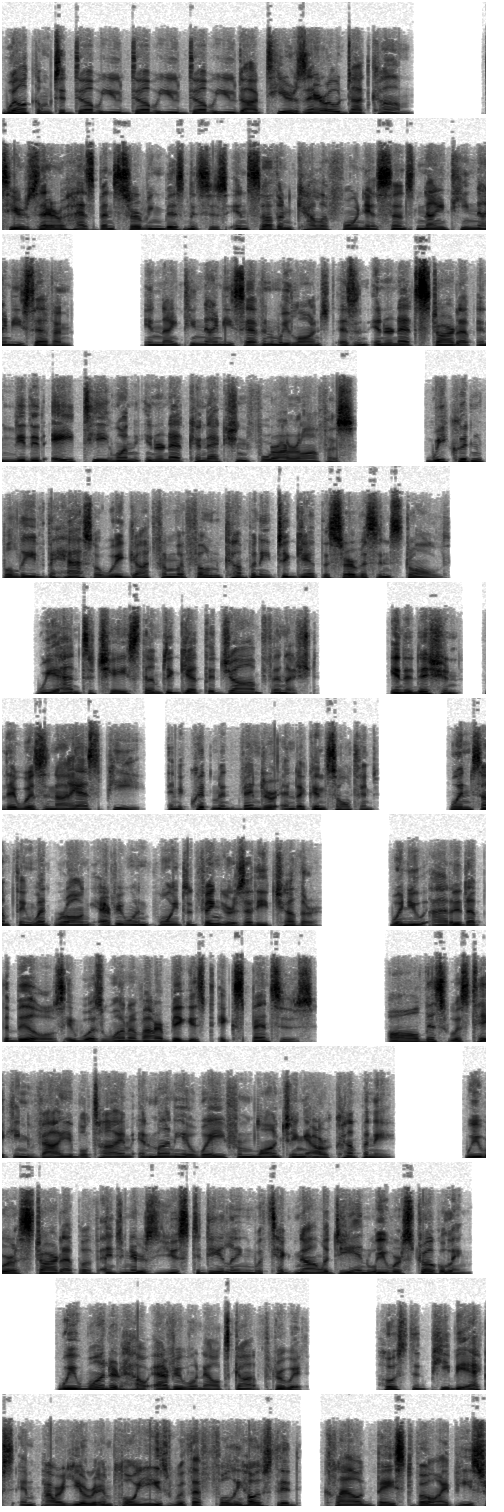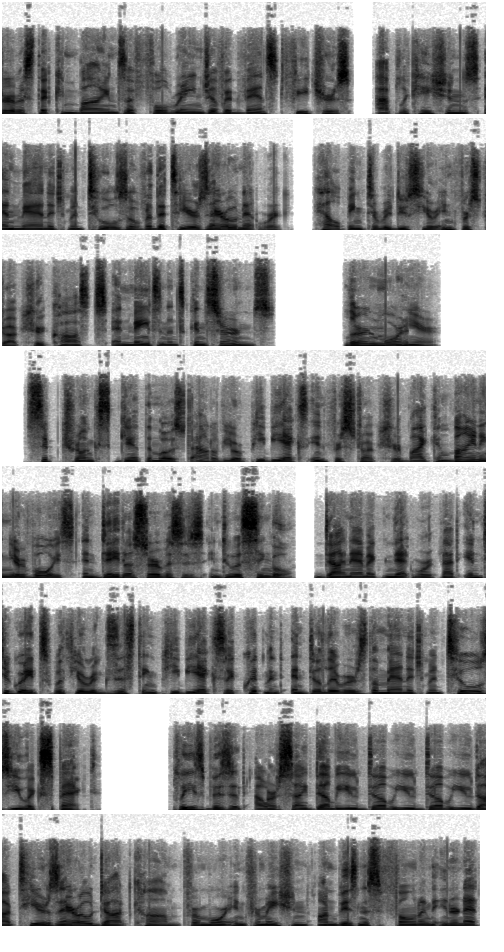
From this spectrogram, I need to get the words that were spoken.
Welcome to www.tierzero.com. Tier Zero has been serving businesses in Southern California since 1997. In 1997 we launched as an internet startup and needed a T1 internet connection for our office. We couldn't believe the hassle we got from the phone company to get the service installed. We had to chase them to get the job finished. In addition, there was an ISP, an equipment vendor and a consultant. When something went wrong everyone pointed fingers at each other. When you added up the bills it was one of our biggest expenses. All this was taking valuable time and money away from launching our company. We were a startup of engineers used to dealing with technology and we were struggling. We wondered how everyone else got through it hosted PBX empower your employees with a fully hosted, cloud-based VoIP service that combines a full range of advanced features, applications and management tools over the Tier Zero network, helping to reduce your infrastructure costs and maintenance concerns. Learn more here. SIP trunks get the most out of your PBX infrastructure by combining your voice and data services into a single, dynamic network that integrates with your existing PBX equipment and delivers the management tools you expect. Please visit our site www.tierzero.com for more information on business phone and internet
